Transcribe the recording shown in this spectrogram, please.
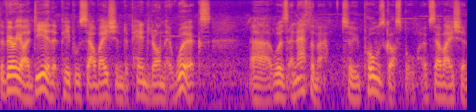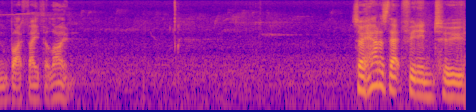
The very idea that people's salvation depended on their works uh, was anathema to Paul's gospel of salvation by faith alone. So how does that fit into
